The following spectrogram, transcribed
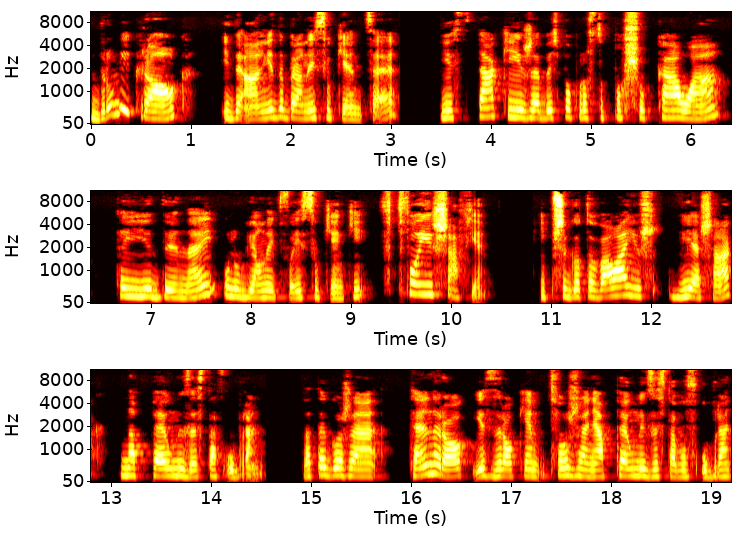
Drugi krok idealnie dobranej sukience jest taki, żebyś po prostu poszukała tej jedynej ulubionej Twojej sukienki w Twojej szafie i przygotowała już wieszak na pełny zestaw ubrań. Dlatego, że ten rok jest rokiem tworzenia pełnych zestawów ubrań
